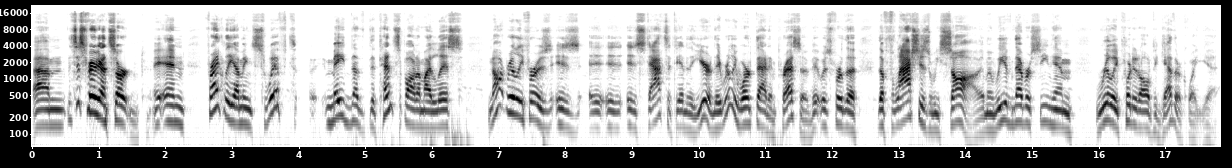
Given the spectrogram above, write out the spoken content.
Um, it's just very uncertain, and frankly, I mean, Swift made the, the tenth spot on my list. Not really for his, his his his stats at the end of the year. They really weren't that impressive. It was for the the flashes we saw. I mean, we have never seen him really put it all together quite yet.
